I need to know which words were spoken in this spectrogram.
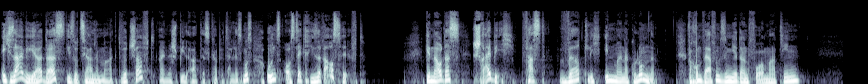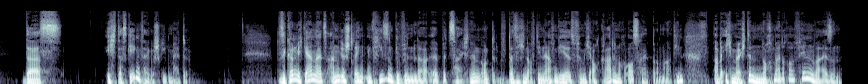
Ich sage ja, dass die soziale Marktwirtschaft, eine Spielart des Kapitalismus, uns aus der Krise raushilft. Genau das schreibe ich fast wörtlich in meiner Kolumne. Warum werfen Sie mir dann vor, Martin, dass ich das Gegenteil geschrieben hätte? Sie können mich gerne als angestrengten Krisengewinnler äh, bezeichnen und dass ich Ihnen auf die Nerven gehe, ist für mich auch gerade noch aushaltbar, Martin. Aber ich möchte nochmal darauf hinweisen.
